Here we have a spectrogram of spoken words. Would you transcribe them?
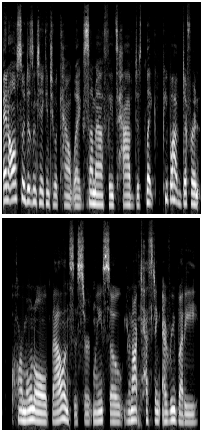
And also doesn't take into account like some athletes have just like people have different hormonal balances, certainly. So you're not testing everybody,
